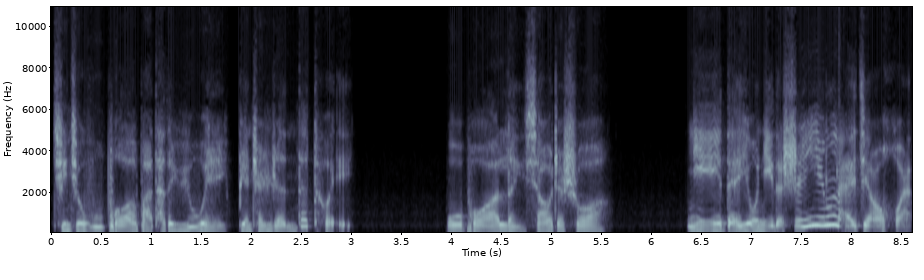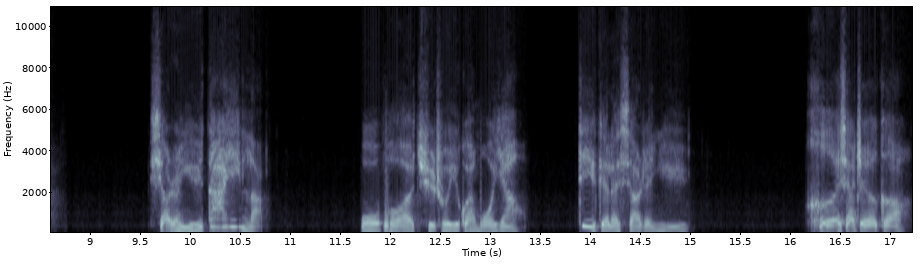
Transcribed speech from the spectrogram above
请求巫婆把他的鱼尾变成人的腿。巫婆冷笑着说：“你得用你的声音来交换。”小人鱼答应了。巫婆取出一罐魔药，递给了小人鱼：“喝下这个，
